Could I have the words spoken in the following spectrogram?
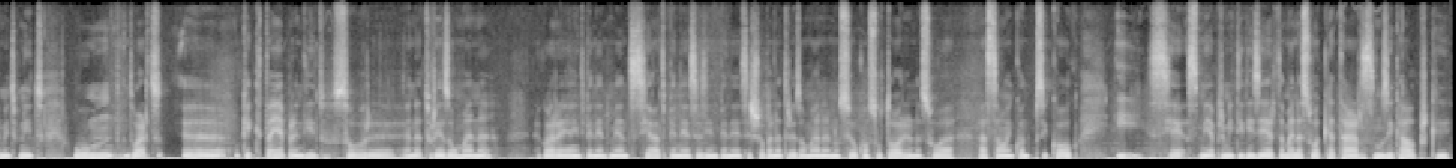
É muito bonito. O, hum, Duarte, eh, o que é que tem aprendido sobre a natureza humana, agora independentemente se há dependências e independências, sobre a natureza humana no seu consultório, na sua ação enquanto psicólogo e, se, é- se me é permitido dizer, também na sua catarse musical, porque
